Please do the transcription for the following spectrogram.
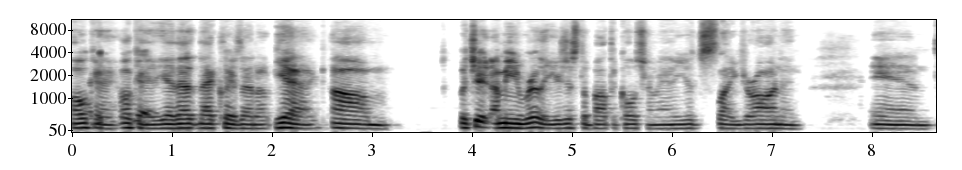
Okay, okay, yeah, that that clears that up. Yeah, um, but you, I mean, really, you're just about the culture, man. You're just like drawing and and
